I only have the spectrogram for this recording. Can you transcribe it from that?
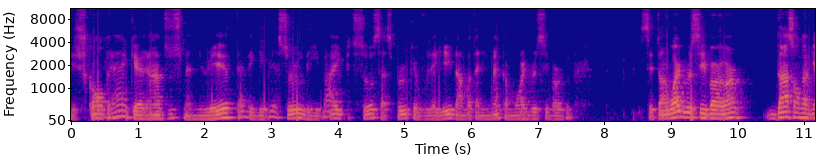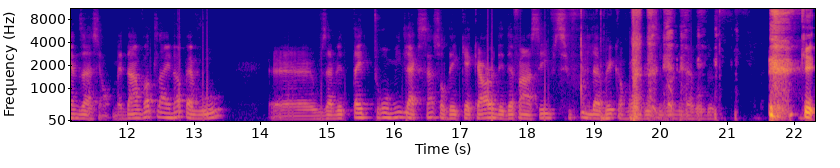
je comprends que rendu semaine 8, avec des blessures, des bails, puis tout ça, ça se peut que vous l'ayez dans votre alignement comme wide receiver 2. C'est un wide receiver 1 dans son organisation. Mais dans votre line-up à vous, euh, vous avez peut-être trop mis de l'accent sur des kickers, des défensives, si vous l'avez comme wide receiver numéro 2. OK,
